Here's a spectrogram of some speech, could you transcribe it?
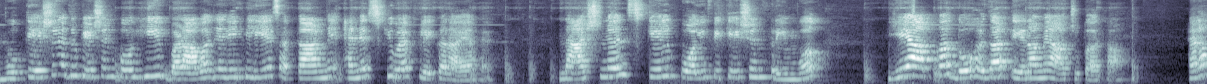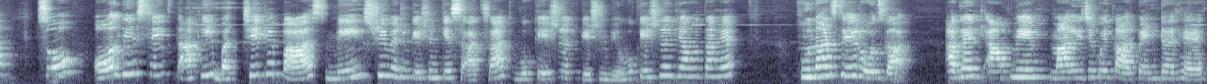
वोकेशनल एजुकेशन को ही बढ़ावा देने के लिए सरकार ने एनएसक्यूएफ लेकर आया है। नेशनल स्किल क्वालिफिकेशन फ्रेमवर्क ये आपका 2013 में आ चुका था, है ना? सो ऑल दीज थिंग्स ताकि बच्चे के पास मेन स्ट्रीम एजुकेशन के साथ साथ वोकेशनल एजुकेशन भी हो। वोकेशनल क्या होता है? हुनर से रोज़गार। अगर आप में, मान लीजिए कोई कारपेंटर है,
